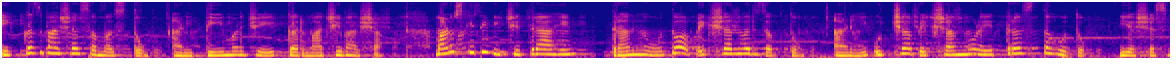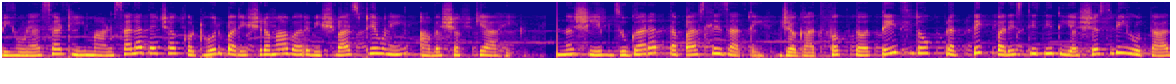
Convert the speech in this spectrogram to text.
एकच भाषा समजतो आणि ती म्हणजे कर्माची भाषा. माणूस किती विचित्र आहे? मित्रांनो तो अपेक्षांवर जगतो आणि उच्च अपेक्षांमुळे त्रस्त होतो. यशस्वी होण्यासाठी माणसाला त्याच्या कठोर परिश्रमावर विश्वास ठेवणे आवश्यक आहे. नशीब जुगारात तपासले जाते. जगात फक्त तेच लोक प्रत्येक परिस्थितीत यशस्वी होतात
